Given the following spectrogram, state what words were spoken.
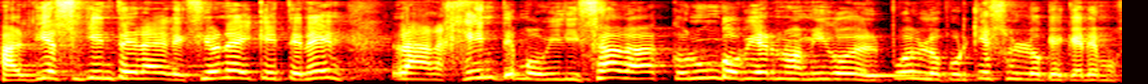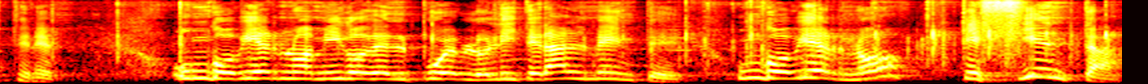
Al día siguiente de las elecciones hay que tener la gente movilizada con un gobierno amigo del pueblo, porque eso es lo que queremos tener. Un gobierno amigo del pueblo, literalmente. Un gobierno que sienta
